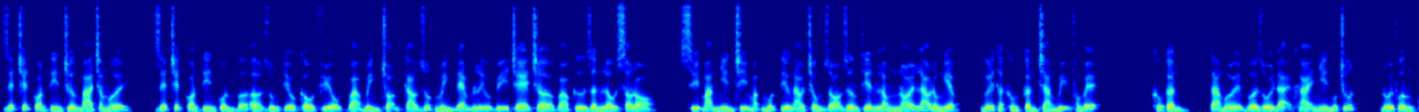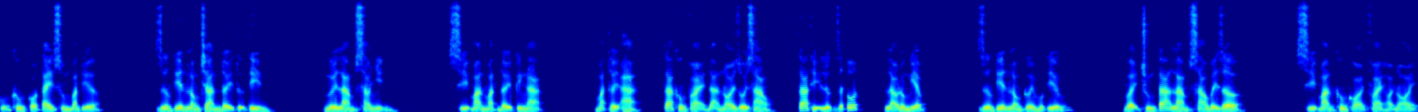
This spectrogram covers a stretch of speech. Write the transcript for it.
Giết chết con tin chương 310, giết chết con tin cuộn vợ ở dùng tiểu cầu phiếu và bình chọn cao giúp mình đem Lưu Vĩ che chở vào cư dân lầu sau đó, Sĩ Mạn nhìn chỉ mặc một tiếng áo chống gió Dương Thiên Long nói lao đồng nghiệp, ngươi thật không cần trang bị phòng vệ. Không cần, ta mới vừa rồi đại khái nhìn một chút, đối phương cũng không có tay súng bắn địa Dương Thiên Long tràn đầy tự tin. Ngươi làm sao nhìn? Sĩ Mạn mặt đầy kinh ngạc mắt thấy à ta không phải đã nói rồi sao? Ta thị lực rất tốt, lao đồng nghiệp. Dương tiên long cười một tiếng. Vậy chúng ta làm sao bây giờ? Xị mạn không khỏi phải hỏi nói.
